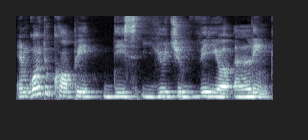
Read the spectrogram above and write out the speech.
And I'm going to copy this YouTube video link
